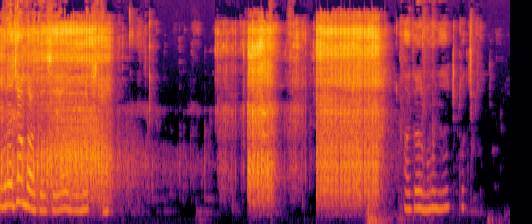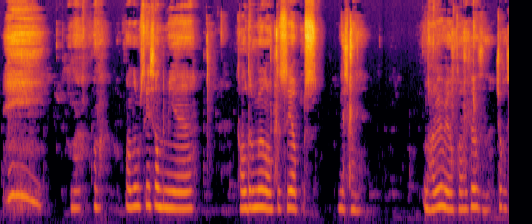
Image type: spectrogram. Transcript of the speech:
vuracağım da arkadaşlar ya vurmak istiyorum. Arkadaşlar bana ne çıplak çıplak. Ana ana adam şey sandım ya. Kaldırma noktası yapmış. Ne saniye. Harbi mi yok arkadaşlar? Çok hoş.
